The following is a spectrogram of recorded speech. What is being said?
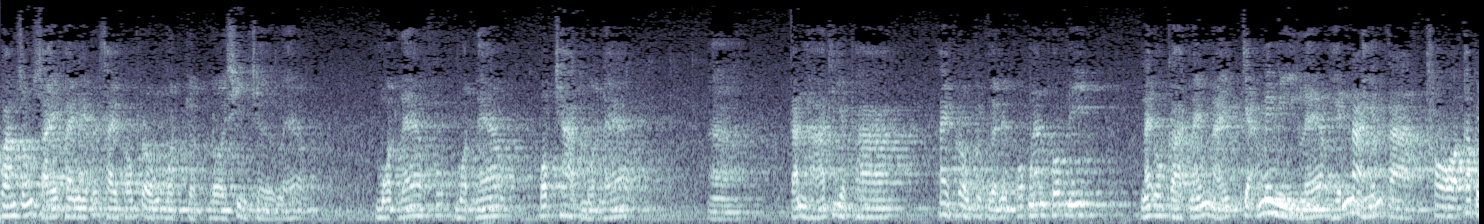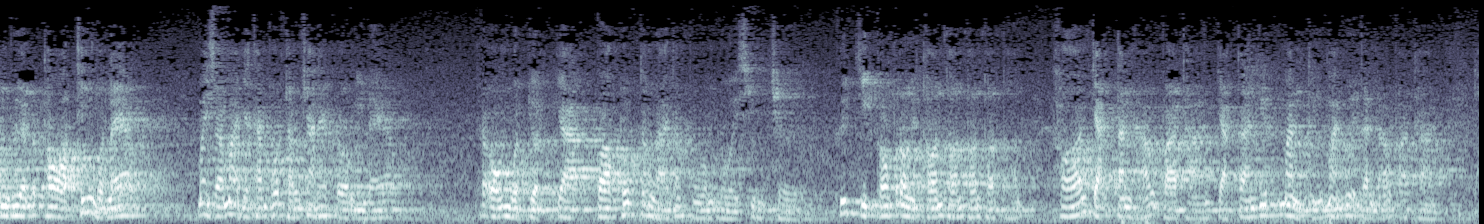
ความสงสัยภายในพระทัยของพระองค์หมดจดโดยสิ้นเชิงแล้ว หมดแล้วพบหมดแล้วพบชาติหมดแล้วตัณหาที่จะพาให้พระองค์ไปเกิดในภพนั้นภพนี้ ในโอกาสไหนๆจะไม่มีอีกแล้ว เห็นหน้าเห็นตาทอถ้าเป็นเรือนทอทิ้งหมดแล้ว ไม่สามารถจะทำพจน์ทำชาติให้พระองค์อีกแล้ว พระองค์หมดจดจากกองทุกข์ทั้งหลายทั้งปวงโดยสิ้นเชิง คือจิตของพระองค์ถอนถอนถอนถอนถอนถอนจากตัณหาอุปาทาน จากการยึดมั่นถือมั่นด้วยตัณหาอุปาทาน ถ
